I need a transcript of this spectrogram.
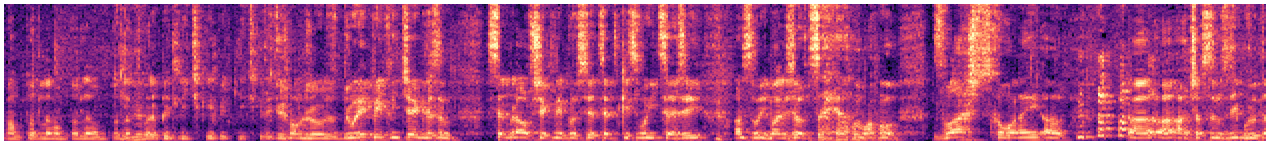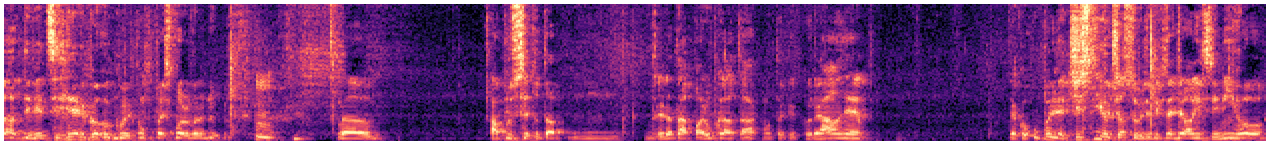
Mám tohle, mám tohle, mám tohle, Mhm. tyhle pytlíčky, pytlíčky. Teď už mám dru- druhý pytlíček, kde jsem sebral všechny prostě cetky svojí dceři a svojí manželce a mám ho zvlášť schovaný a, a, a, a časem z něj budu tahat ty věci jako kvůli tomu flash forwardu. Hm. Ehm, A plus je to ta mm, dredatá paruka tak, no tak jako reálně jako úplně čistýho času, kdybych nedělal nic jiného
